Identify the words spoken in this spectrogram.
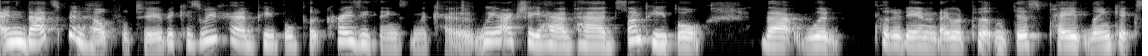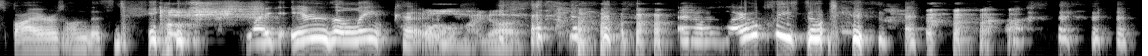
and that's been helpful too because we've had people put crazy things in the code. We actually have had some people that would put it in and they would put this paid link expires on this date, oh, like in the link code. Oh my god! and I was like, oh, please don't do that.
